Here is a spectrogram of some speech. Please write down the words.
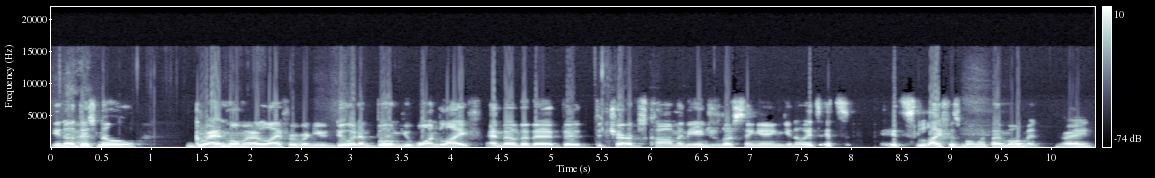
You know, yeah. there's no grand moment in life where when you do it and boom, you won life, and the the the, the cherubs come and the angels are singing. You know, it's it's it's life is moment by moment, right?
